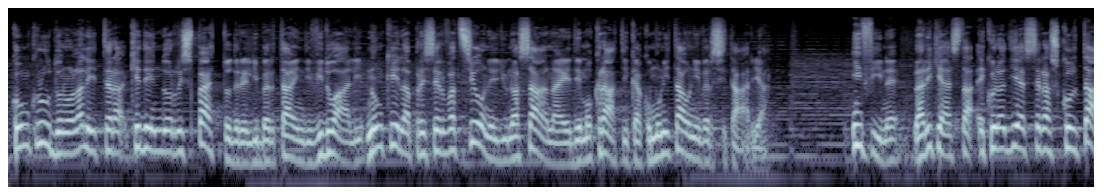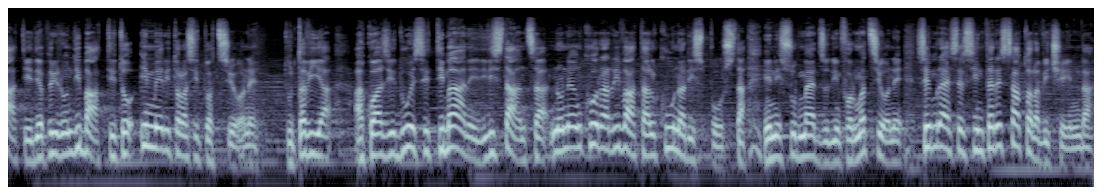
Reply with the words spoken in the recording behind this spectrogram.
concludono la lettera chiedendo il rispetto delle libertà individuali nonché la preservazione di una sana e democratica comunità universitaria. Infine, la richiesta è quella di essere ascoltati e di aprire un dibattito in merito alla situazione. Tuttavia, a quasi due settimane di distanza non è ancora arrivata alcuna risposta e nessun mezzo di informazione sembra essersi interessato alla vicenda.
